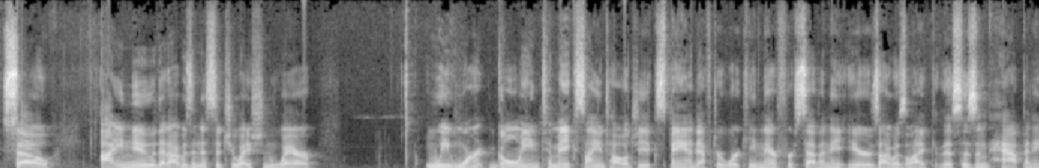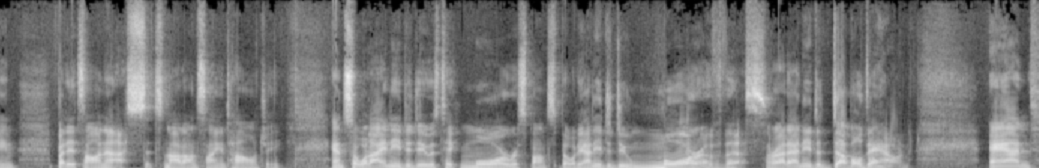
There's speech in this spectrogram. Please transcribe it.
So I knew that I was in a situation where we weren't going to make Scientology expand. After working there for seven, eight years, I was like, this isn't happening, but it's on us. It's not on Scientology. And so, what I need to do is take more responsibility. I need to do more of this, right? I need to double down. And,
